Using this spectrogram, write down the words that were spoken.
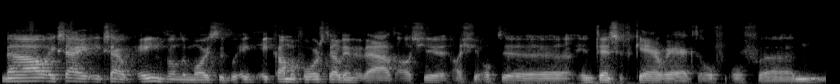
Nou, ik zei, ik zei ook één van de mooiste. Ik, ik kan me voorstellen, inderdaad, als je, als je op de intensive care werkt of, of, um,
